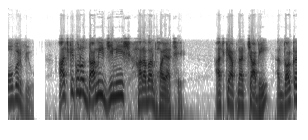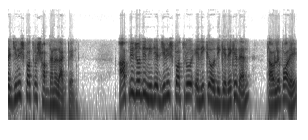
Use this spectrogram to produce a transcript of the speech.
ওভারভিউ আজকে কোনো দামি জিনিস হারাবার ভয় আছে। আজকে আপনার চাবি আর দরকারি জিনিসপত্র সাবধানে রাখবেন। আপনি যদি নিজের জিনিসপত্র এদিকে ওদিকে রেখে দেন তাহলে পরে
